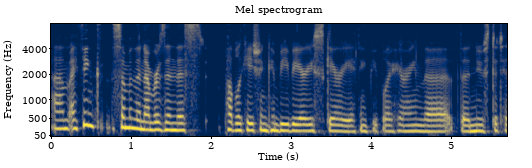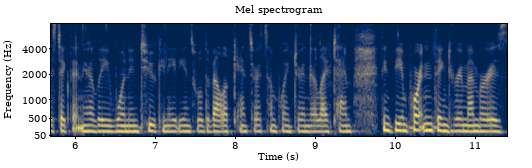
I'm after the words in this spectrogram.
Um, I think some of the numbers in this publication can be very scary. I think people are hearing the the new statistic that nearly one in two Canadians will develop cancer at some point during their lifetime. I think the important thing to remember is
